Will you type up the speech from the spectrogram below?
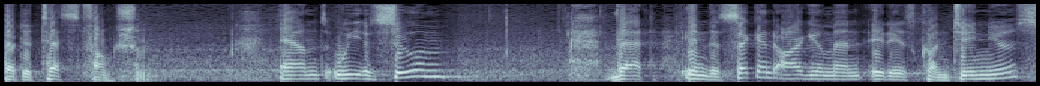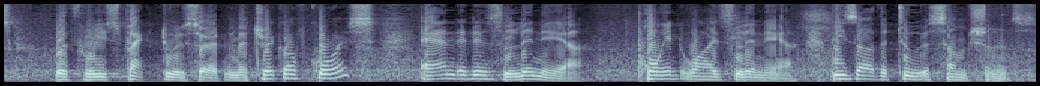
but a test function. And we assume that in the second argument it is continuous with respect to a certain metric, of course, and it is linear, point-wise linear. These are the two assumptions.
